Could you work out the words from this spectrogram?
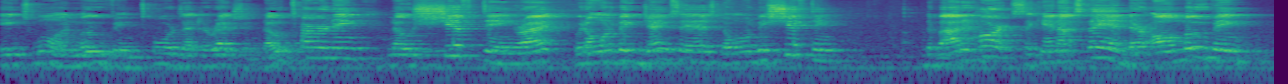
Each one moving towards that direction. No turning, no shifting, right? We don't want to be, James says, don't want to be shifting. Divided hearts, they cannot stand. They're all moving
